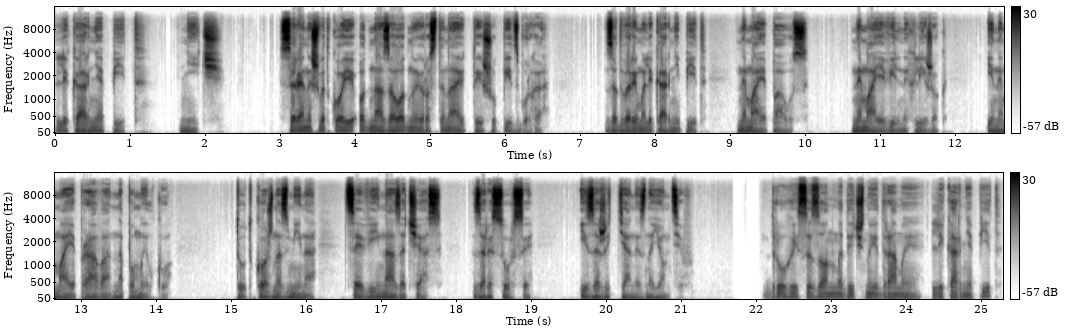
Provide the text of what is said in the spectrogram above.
Лікарня Піт. Ніч. Сирени швидкої одна за одною розтинають тишу Пітсбурга. За дверима лікарні Піт немає пауз, немає вільних ліжок і немає права на помилку. Тут кожна зміна це війна за час, за ресурси і за життя незнайомців. Другий сезон медичної драми Лікарня Піт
